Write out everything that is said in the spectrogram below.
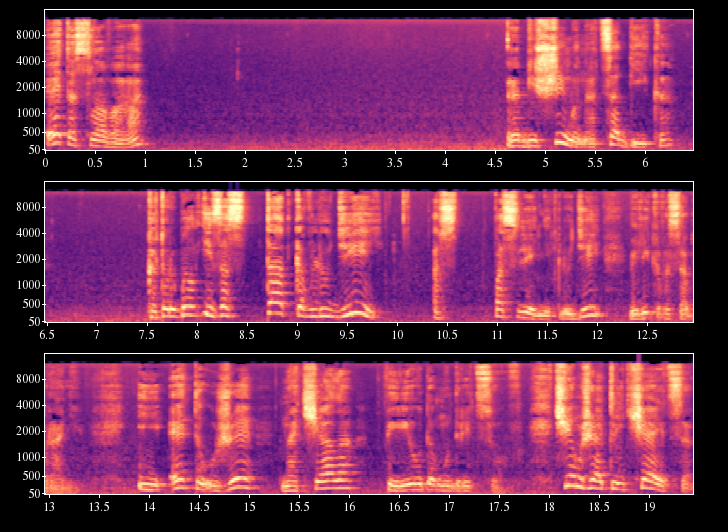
это слова Раби Шимона Цадика, который был из остатков людей, последних людей Великого Собрания. И это уже начало периода мудрецов. Чем же отличаются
